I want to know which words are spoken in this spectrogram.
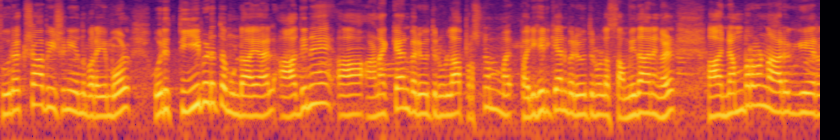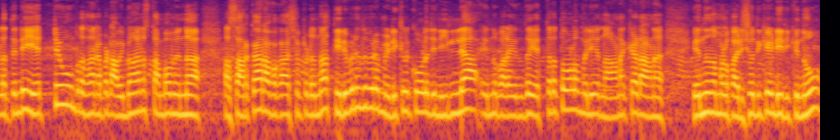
സുരക്ഷാ ഭീഷണി എന്ന് പറയുമ്പോൾ ഒരു തീപിടുത്തമുണ്ടായാൽ അതിനെ അണയ്ക്കാൻ പരുവത്തിനുള്ള പ്രശ്നം പരിഹരിക്കാൻ പരുവത്തിനുള്ള സംവിധാനങ്ങൾ നമ്പർ വൺ ആരോഗ്യ കേരളത്തിന്റെ ഏറ്റവും പ്രധാനപ്പെട്ട അഭിമാന സ്തംഭം എന്ന് സർക്കാർ അവകാശപ്പെടുന്ന തിരുവനന്തപുരം മെഡിക്കൽ കോളേജിന് ഇല്ല എന്ന് പറയുന്നത് എത്രത്തോളം വലിയ നാണക്കേടാണ് എന്ന് നമ്മൾ പരിശോധിക്കേണ്ടിയിരിക്കുന്നു.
